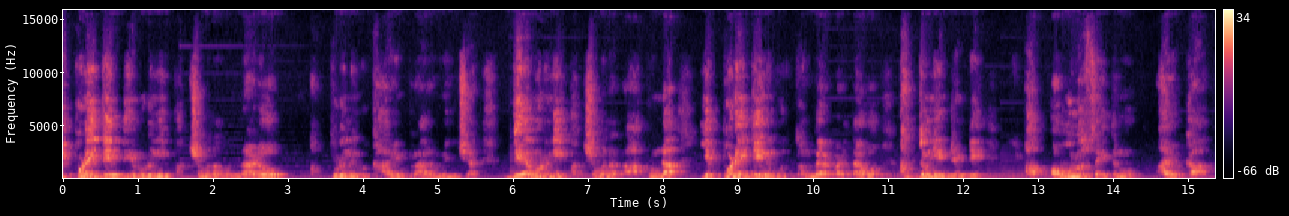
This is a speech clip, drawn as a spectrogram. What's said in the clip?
ఎప్పుడైతే దేవుడు నీ పక్షమున ఉన్నాడో అప్పుడు నువ్వు కార్యం ప్రారంభించాలి. దేవుడు నీ పక్షమున రాకుండా ఎప్పుడైతే నువ్వు తొందరపడతావో అర్థం ఏంటంటే ఆ పౌలు సైతము ఆ యొక్క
